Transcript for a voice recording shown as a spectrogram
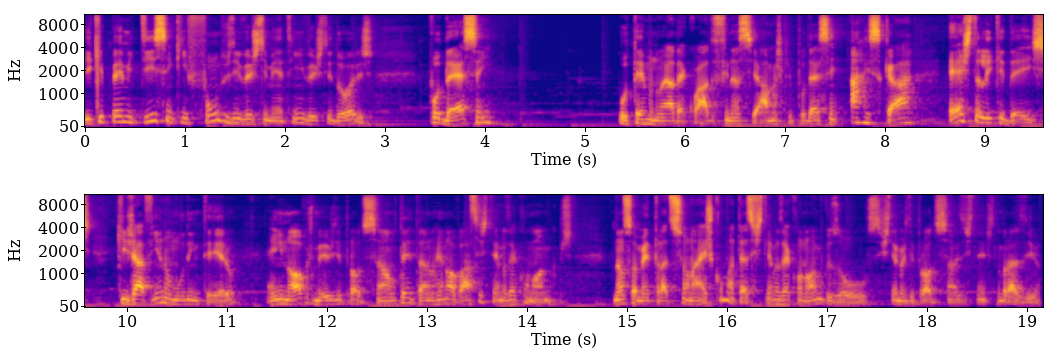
e que permitissem que fundos de investimento e investidores pudessem, o termo não é adequado, financiar, mas que pudessem arriscar esta liquidez que já vinha no mundo inteiro em novos meios de produção, tentando renovar sistemas econômicos não somente tradicionais, como até sistemas econômicos ou sistemas de produção existentes no Brasil.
